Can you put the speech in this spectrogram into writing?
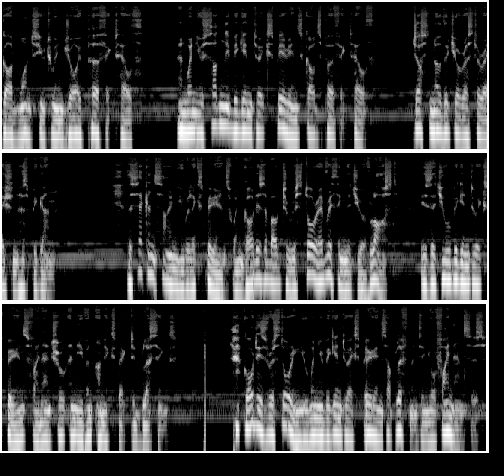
God wants you to enjoy perfect health. And when you suddenly begin to experience God's perfect health, just know that your restoration has begun. The second sign you will experience when God is about to restore everything that you have lost is that you will begin to experience financial and even unexpected blessings. God is restoring you when you begin to experience upliftment in your finances.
